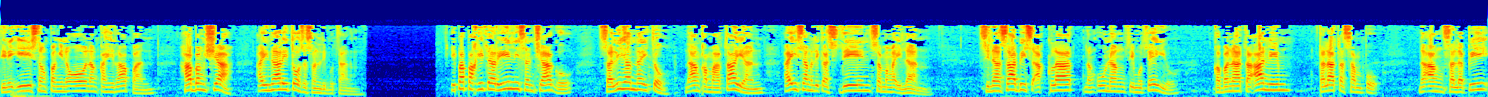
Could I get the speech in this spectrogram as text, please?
Tiniis ng Panginoon ang kahirapan habang siya ay narito sa sanlibutan. Ipapakita rin ni Santiago sa liham na ito na ang kamatayan ay isang likas din sa mga ilan. Sinasabi sa aklat ng unang Timoteo, Kabanata 6, talata 10, na ang salapi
